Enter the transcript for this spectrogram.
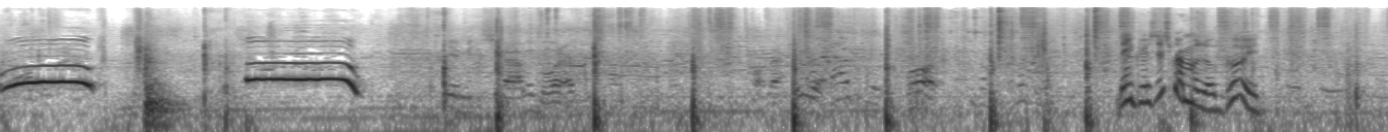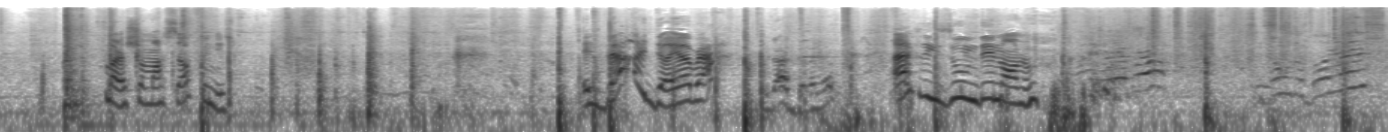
Woo! Woo! Give me the shit out of me, but whatever. That's good. Dang, Chris, this grandma look good. I'm about to show myself in this. Is that a bruh? Is that done? I actually zoomed in on him. Hey, bro. You know what the boy is?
